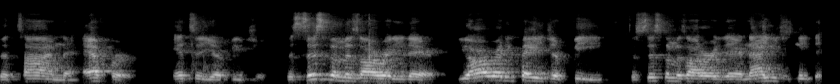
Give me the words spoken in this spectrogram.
the time, the effort into your future. The system is already there. You already paid your fee. The system is already there. Now you just need to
